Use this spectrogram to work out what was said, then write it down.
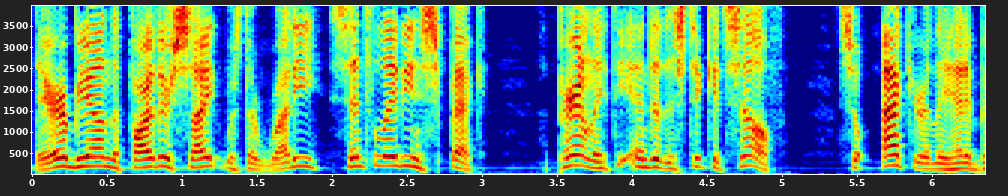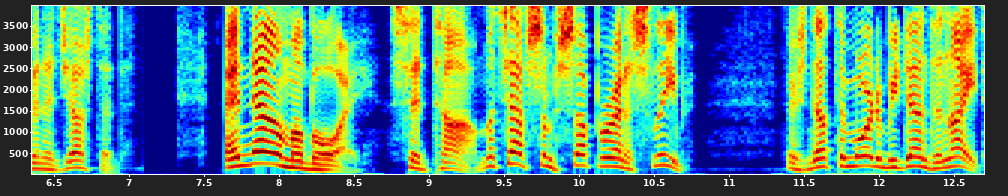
There beyond the farther sight was the ruddy, scintillating speck, apparently at the end of the stick itself, so accurately had it been adjusted. And now, my boy, said Tom, let's have some supper and a sleep. There's nothing more to be done tonight,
